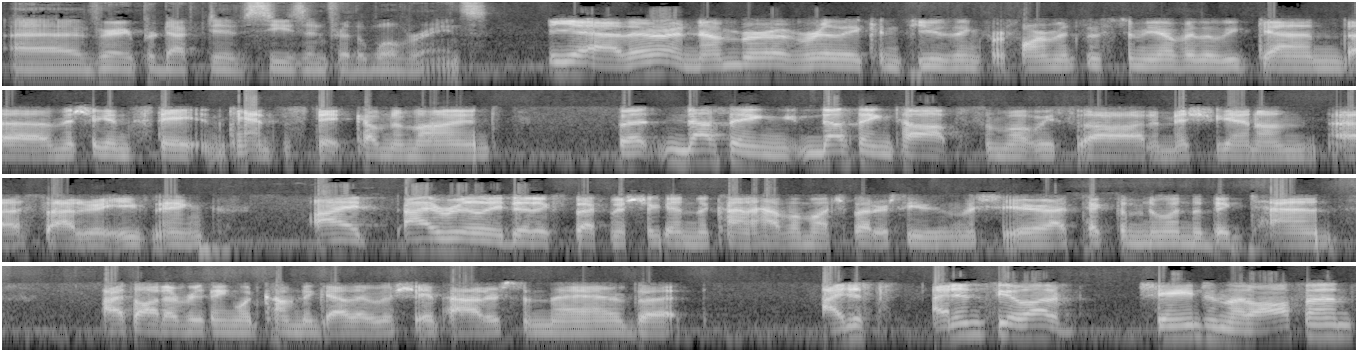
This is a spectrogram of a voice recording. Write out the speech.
a very productive season for the Wolverines. Yeah, there are a number of really confusing performances to me over the weekend. Uh, Michigan State and Kansas State come to mind, but nothing nothing tops from what we saw out of Michigan on uh, Saturday evening. I I really did expect Michigan to kind of have a much better season this year. I picked them to win the Big Ten. I thought everything would come together with Shea Patterson there, but I just I didn't see a lot of change in that offense.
